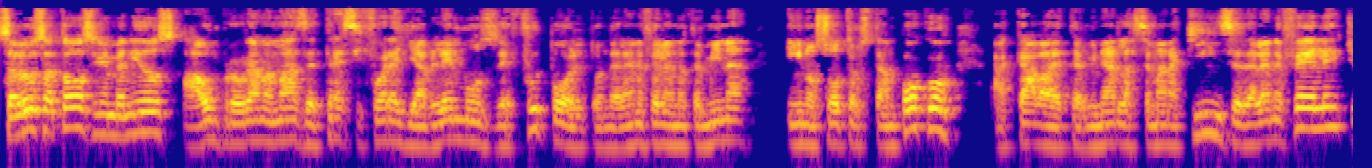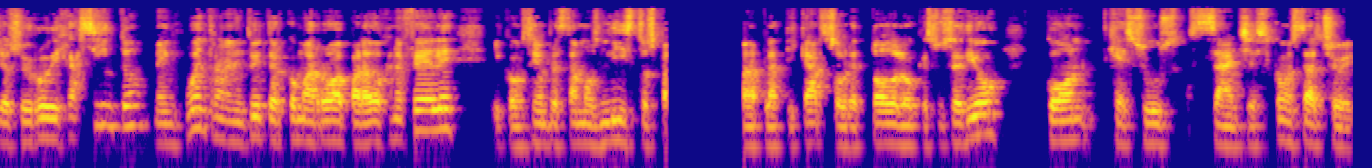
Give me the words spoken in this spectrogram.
Saludos a todos y bienvenidos a un programa más de Tres y Fuera y hablemos de fútbol, donde la NFL no termina y nosotros tampoco. Acaba de terminar la semana 15 de la NFL. Yo soy Rudy Jacinto. Me encuentran en Twitter como arroba NFL y como siempre estamos listos para, platicar sobre todo lo que sucedió con Jesús Sánchez. ¿Cómo estás, Chuy?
